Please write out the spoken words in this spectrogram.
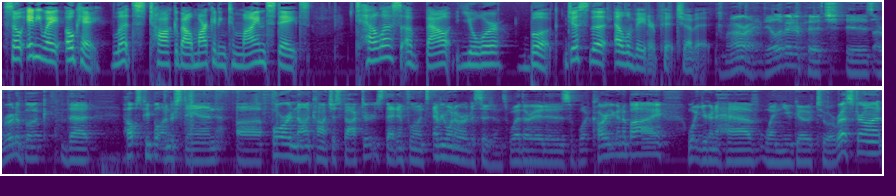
so anyway okay let's talk about marketing to mind states Tell us about your book, just the elevator pitch of it. All right. The elevator pitch is I wrote a book that helps people understand uh, four non conscious factors that influence every one of our decisions, whether it is what car you're going to buy, what you're going to have when you go to a restaurant,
